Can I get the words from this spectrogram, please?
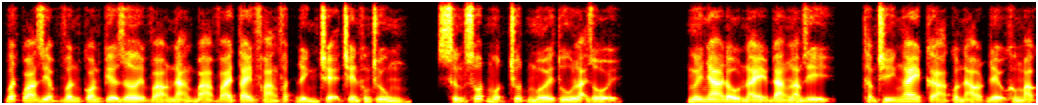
bất quá diệp vân con kia rơi vào nàng bả vai tay phảng phất đỉnh trệ trên không trung, sửng sốt một chút mới thu lại rồi. Ngươi nha đầu này đang làm gì, thậm chí ngay cả quần áo đều không mặc.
